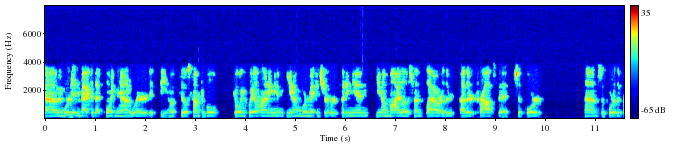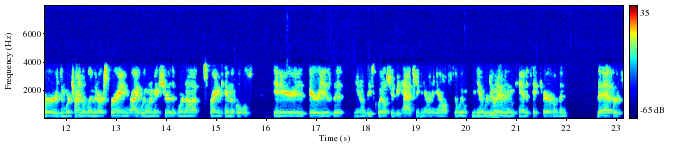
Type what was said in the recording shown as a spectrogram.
Um, and we're getting back to that point now to where it you know it feels comfortable going quail hunting, and you know we're making sure we're putting in you know milo, sunflower, other other crops that support um, support the birds, and we're trying to limit our spraying. Right, we want to make sure that we're not spraying chemicals in areas areas that you know these quails should be hatching and everything else. So we you know we're doing everything we can to take care of them, and the efforts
